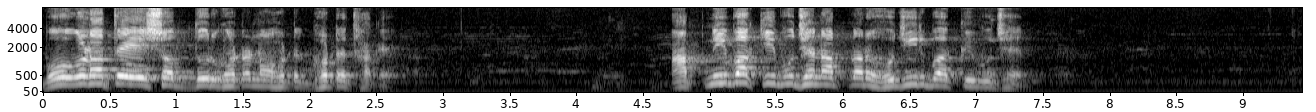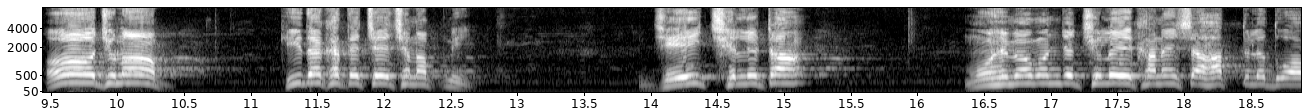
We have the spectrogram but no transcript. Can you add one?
বগুড়াতে এইসব দুর্ঘটনা ঘটে- থাকে। আপনি বা কি বুঝেন? আপনার হুজির বা কি বুঝেন? ও জুনাব, কি দেখাতে চেয়েছেন আপনি? যেই ছেলেটা মহিমাগঞ্জে ছিল, এখানে এসে হাত তুলে দোয়া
